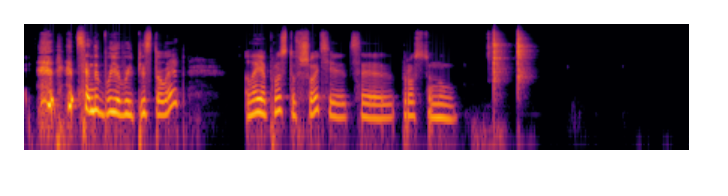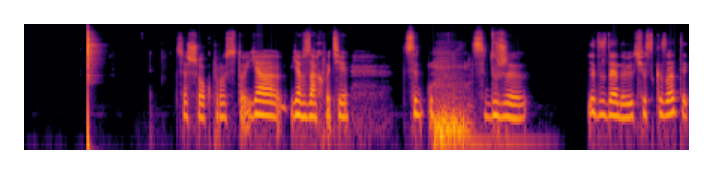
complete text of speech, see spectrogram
Це не бойовий пістолет, але я просто в шоці. Це просто, ну. Це шок просто. Я, я в захваті. Це, це дуже. Я не знаю навіть що сказати.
